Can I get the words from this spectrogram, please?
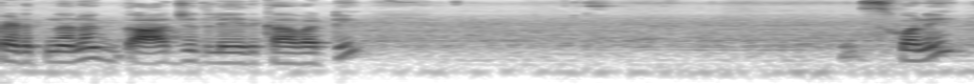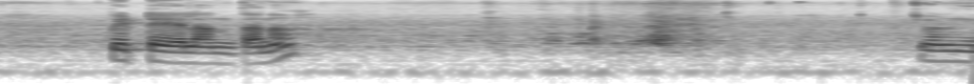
పెడుతున్నాను. గాజుది లేదు కాబట్టి తీసుకొని పెట్టేయాలి అంతనా? చూడండి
